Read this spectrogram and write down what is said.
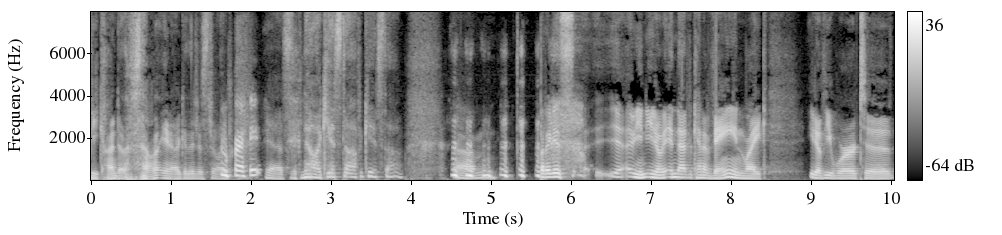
be kind to themselves, you know, because they just like, right. yeah, it's like, no, I can't stop, I can't stop. Um, but I guess, yeah, I mean, you know, in that kind of vein, like, you know, if you were to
